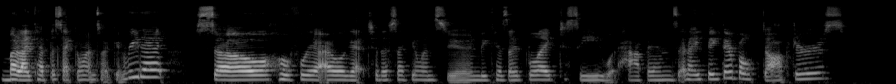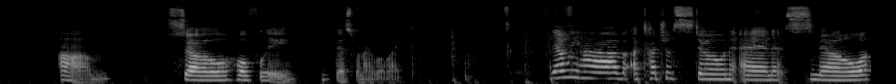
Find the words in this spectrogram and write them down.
but I kept the second one so I can read it. So hopefully I will get to the second one soon because I'd like to see what happens. And I think they're both doctors. Um, so hopefully this one I will like. Then we have A Touch of Stone and Snow.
